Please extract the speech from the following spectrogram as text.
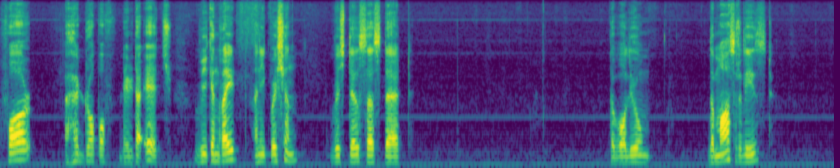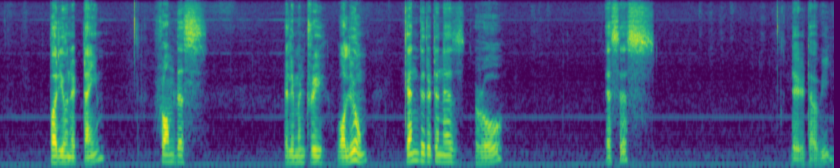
for a head drop of delta H, we can write an equation which tells us that the volume the mass released per unit time from this elementary volume can be written as rho S s delta V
